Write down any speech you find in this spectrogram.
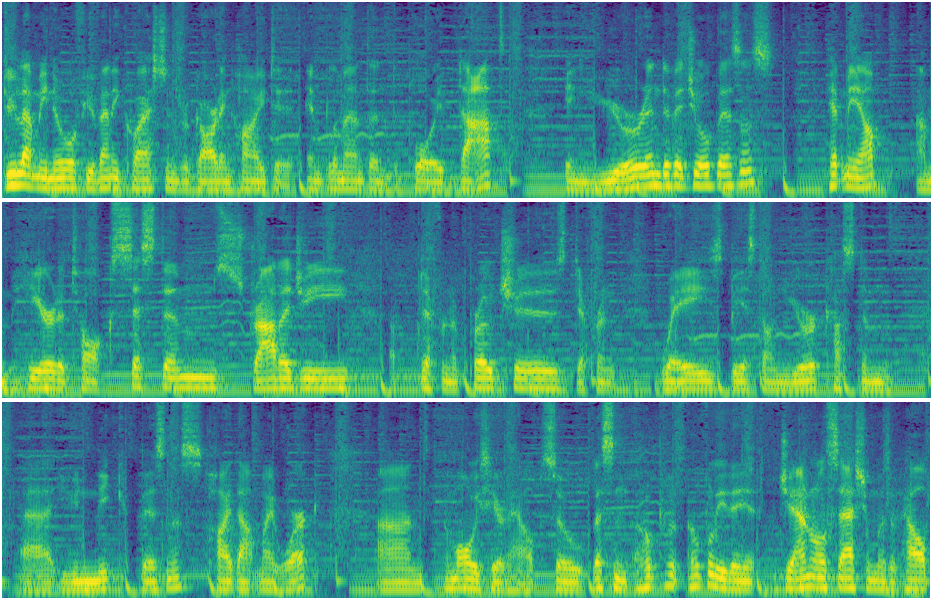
Do let me know if you have any questions regarding how to implement and deploy that in your individual business. Hit me up. I'm here to talk systems, strategy, different approaches, different ways based on your custom, uh, unique business, how that might work and I'm always here to help. So listen, hope, hopefully the general session was of help,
